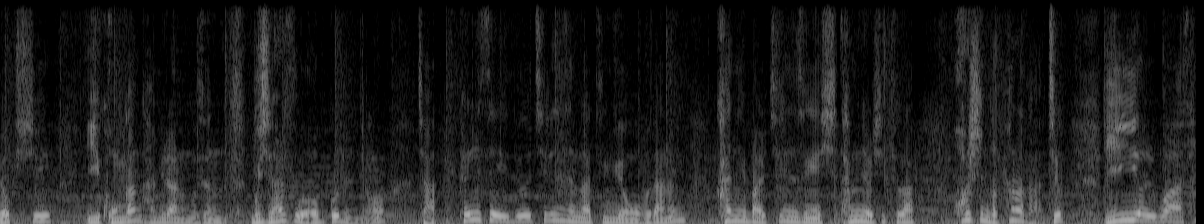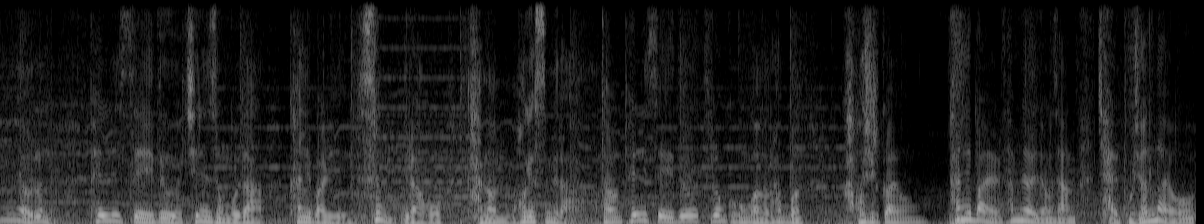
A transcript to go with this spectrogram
역시 이 공간감이라는 것은 무시할 수가 없거든요. 자, 펠리세이드 7인승 같은 경우보다는 카니발 7인승의 3열 시트가 훨씬 더 편하다. 즉, 2열과 3열은 펠리세이드 7인승보다 카니발이 승이라고 단언하겠습니다. 다음 펠리세이드 트렁크 공간으로 한번 가보실까요? 카니발 3열 영상 잘 보셨나요?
